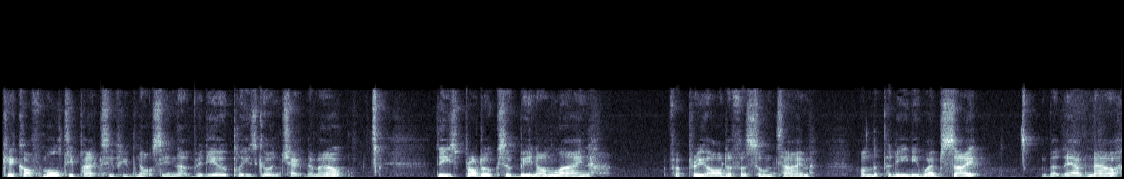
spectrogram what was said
kickoff multi-packs. If you've not seen that video, please go and check them out. These products have been online for pre-order for some time on the Panini website, but they have now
